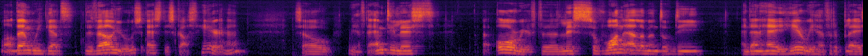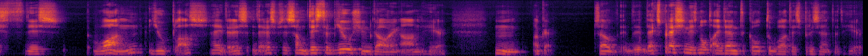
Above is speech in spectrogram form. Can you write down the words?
Well, then we get the values as discussed here. Huh? So we have the empty list, uh, or we have the lists of one element of D, and then hey, here we have replaced this one u plus. Hey, there is there is some distribution going on here. Hmm, okay. So the, expression is not identical to what is presented here,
